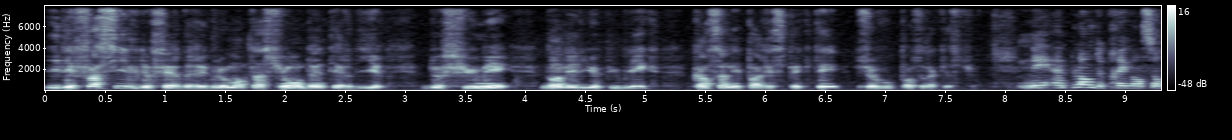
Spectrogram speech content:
Il est facile de faire des réglementations, d'interdire de fumer dans les lieux publics. Quand ça n'est pas respecté, je vous pose la question. Mais un plan de prévention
